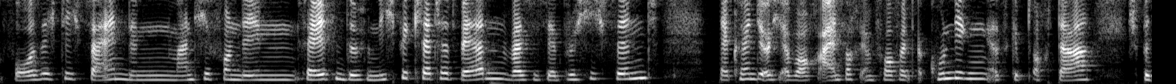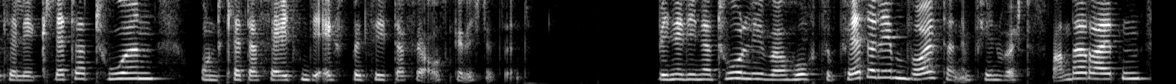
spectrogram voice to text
vorsichtig sein, denn manche von den Felsen dürfen nicht beklettert werden, weil sie sehr brüchig sind. Da könnt ihr euch aber auch einfach im Vorfeld erkundigen. Es gibt auch da spezielle Klettertouren und Kletterfelsen, die explizit dafür ausgerichtet sind. Wenn ihr die Natur lieber hoch zu Pferd erleben wollt, dann empfehlen wir euch das Wanderreiten.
